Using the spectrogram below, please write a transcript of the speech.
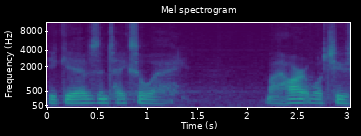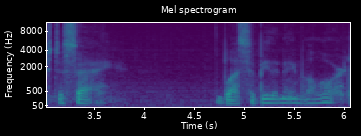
He gives and takes away. My heart will choose to say, Blessed be the name of the Lord.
